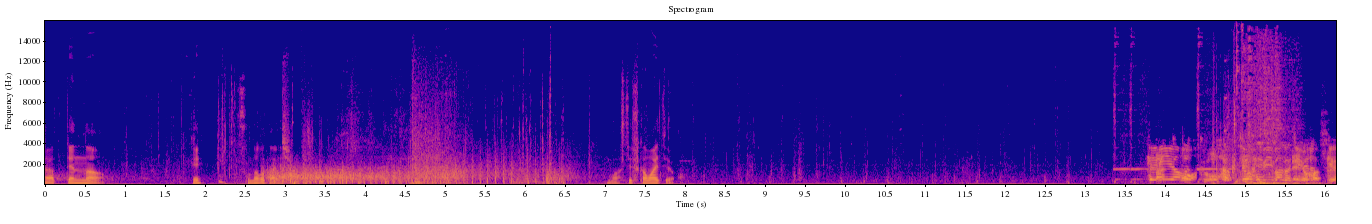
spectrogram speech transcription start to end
やってんな。え？そんなことないでしょ。マスティフ構えてよ。ヘビーアモ拡張ヘビーマガジンを発見。レ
